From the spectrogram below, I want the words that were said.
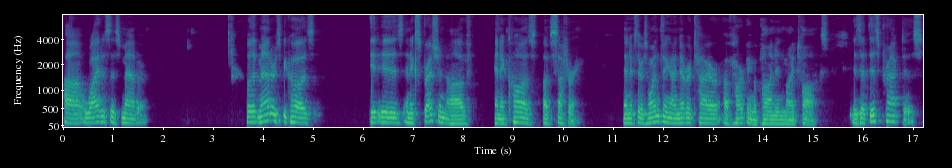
uh, why does this matter? Well, it matters because it is an expression of and a cause of suffering. And if there's one thing I never tire of harping upon in my talks, is that this practice,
